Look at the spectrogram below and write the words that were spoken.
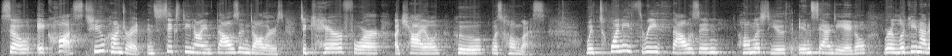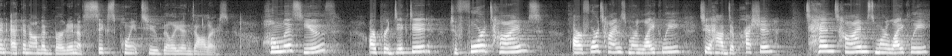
So it costs $269,000 to care for a child who was homeless. With 23,000 homeless youth in San Diego, we're looking at an economic burden of $6.2 billion. Homeless youth are predicted to four times, are four times more likely to have depression, 10 times more likely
